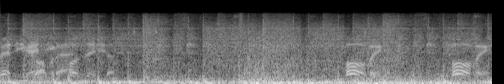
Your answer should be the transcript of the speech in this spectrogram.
Ready, Changing comrade. position. Moving. Moving.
